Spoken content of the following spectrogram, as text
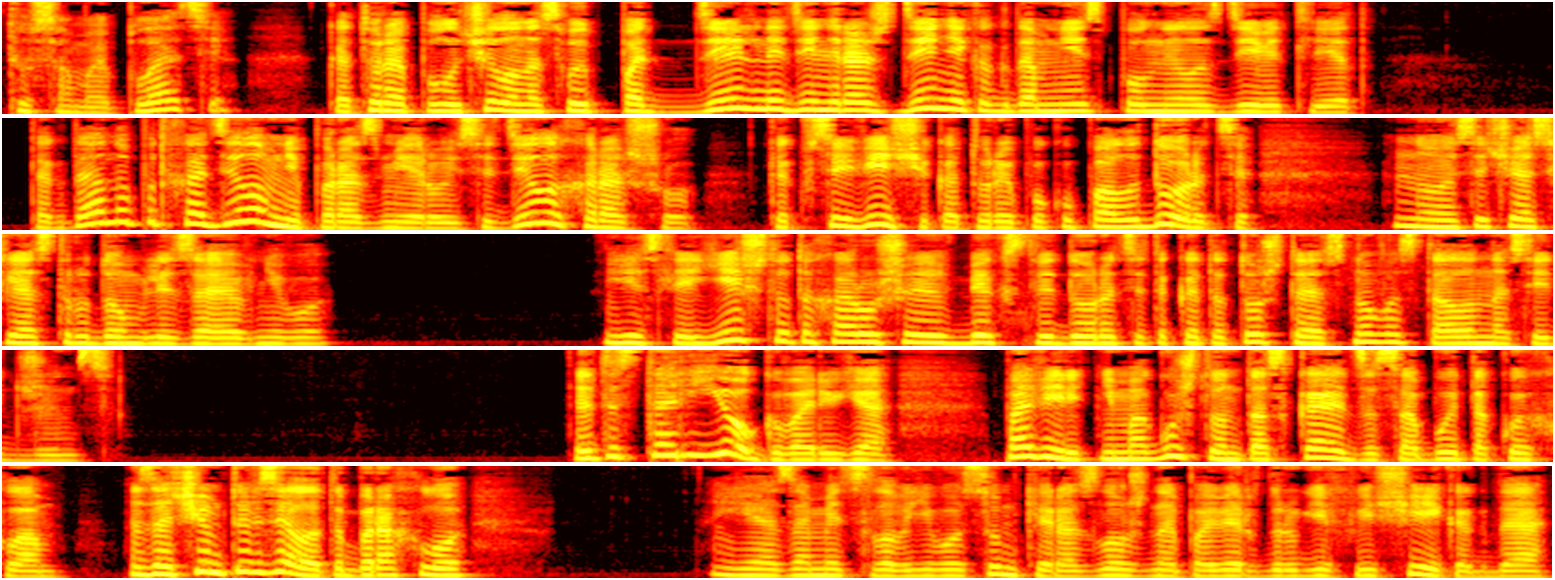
То самое платье, которое получила на свой поддельный день рождения, когда мне исполнилось девять лет. Тогда оно подходило мне по размеру и сидело хорошо, как все вещи, которые покупала Дороти, но сейчас я с трудом влезаю в него. Если есть что-то хорошее в бегстве Дороти, так это то, что я снова стала носить джинсы. «Это старье», — говорю я. Поверить не могу, что он таскает за собой такой хлам. Зачем ты взял это барахло?» Я заметила в его сумке, разложенное поверх других вещей, когда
